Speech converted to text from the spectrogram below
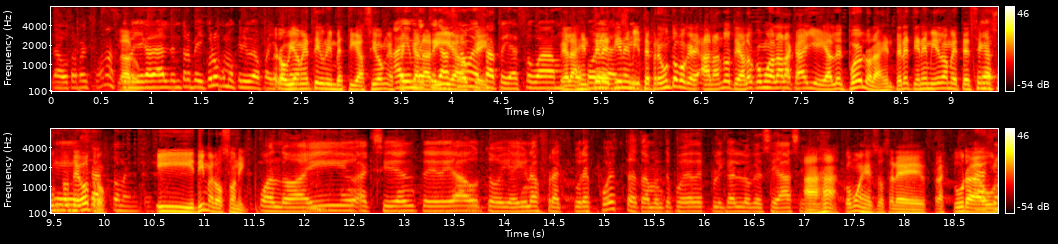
la, otra persona. Si Claro. lo llega a dar dentro del vehículo, como que le iba a fallar. Pero obviamente hay una investigación, esta hay investigación, exacto, ya eso va Que la gente le tiene miedo. Te pregunto porque hablando, te hablo como habla la calle y habla el pueblo. La gente le tiene miedo a meterse en Eh, asuntos de otros. exactamente. Y dímelo, Sonic. Cuando hay un accidente de auto y hay una fractura expuesta, también te puede explicar lo que se hace. Ajá, ¿cómo es eso? Se le fractura a uno.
